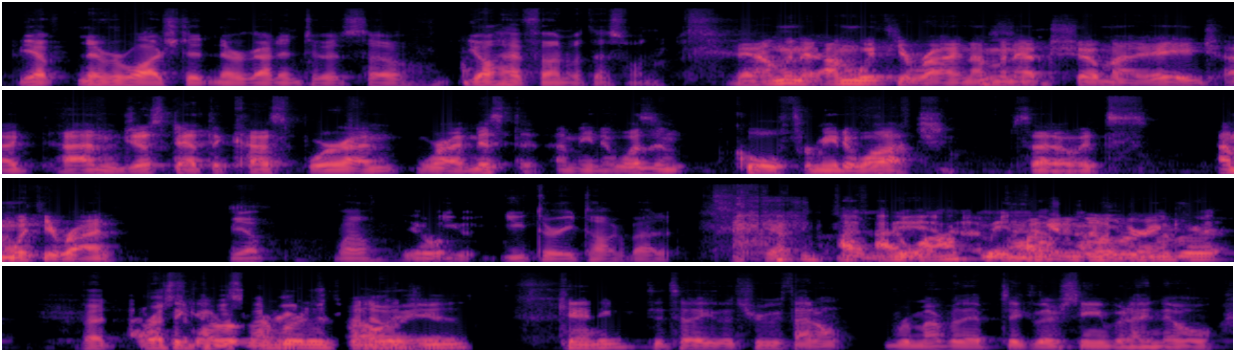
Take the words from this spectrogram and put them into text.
yep, never watched it, never got into it. So, y'all have fun with this one. And I'm gonna I'm with you, Ryan. I'm gonna have to show my age. I I'm just at the cusp where I'm where I missed it. I mean, it wasn't cool for me to watch. So it's I'm with you, Ryan. Yep. Well, Yeah, you, you three talk about it. Yeah. I, I, man, watched, I mean, I'll I, get another I don't drink. remember it. But I don't think I remember it as well as you, is. Kenny. To tell you the truth, I don't remember that particular scene, but I know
